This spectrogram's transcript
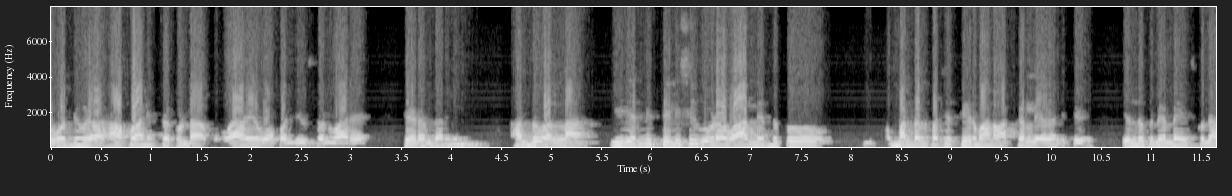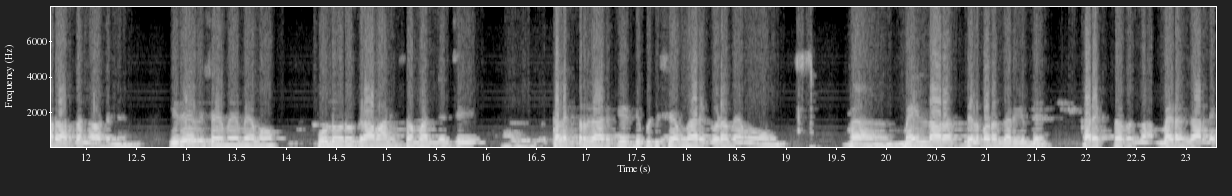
ఎవరిని కూడా ఆహ్వానించకుండా వారే ఓపెన్ చేసుకొని వారే చేయడం జరిగింది. అందువల్ల ఇవన్నీ తెలిసి కూడా వాళ్ళు ఎందుకు మండల పరిషత్ తీర్మానం అక్కర్లేదని ఎందుకు నిర్ణయించుకున్నారో అర్థం కావట్లేదు ఇదే విషయమే మేము పూలూరు గ్రామానికి సంబంధించి కలెక్టర్ గారికి డిప్యూటీ సీఎం గారికి కూడా మేము మెయిల్ ద్వారా తెలపడం జరిగింది. కలెక్టర్ మేడం గారిని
